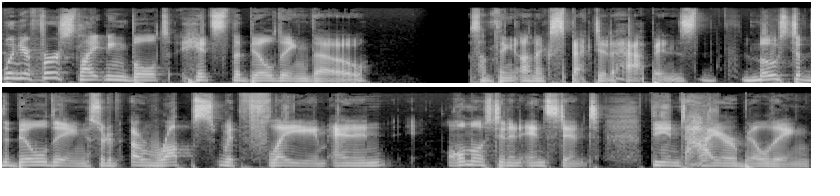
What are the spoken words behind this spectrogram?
When your first lightning bolt hits the building, though, something unexpected happens. Most of the building sort of erupts with flame, and in, almost in an instant, the entire building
